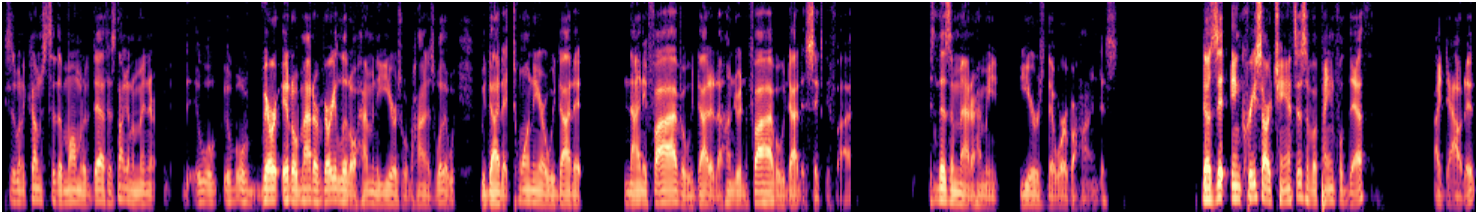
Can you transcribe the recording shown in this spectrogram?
He says when it comes to the moment of death, it's not going to matter. It will, it will very, it'll matter very little how many years we're behind us, whether we, we died at 20 or we died at 95 or we died at 105 or we died at 65. It doesn't matter how many years that we're behind us. Does it increase our chances of a painful death? I doubt it.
